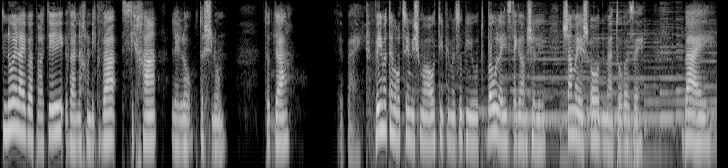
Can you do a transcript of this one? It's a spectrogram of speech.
תנו אליי בפרטי ואנחנו נקבע שיחה ללא תשלום. תודה וביי. ואם אתם רוצים לשמוע עוד טיפים על זוגיות, בואו לאינסטגרם שלי, שם יש עוד מהטוב הזה. ביי.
